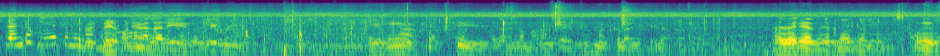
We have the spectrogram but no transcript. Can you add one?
ஃப்ரண்ட்டை கிளியர் பண்ணி கிளியர் பண்ணி இல்லைங்க சுற்றி நல்ல மரம் தெரியும் மக்கள் அங்கே கீழே அது சரி அது சரி. ம்.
